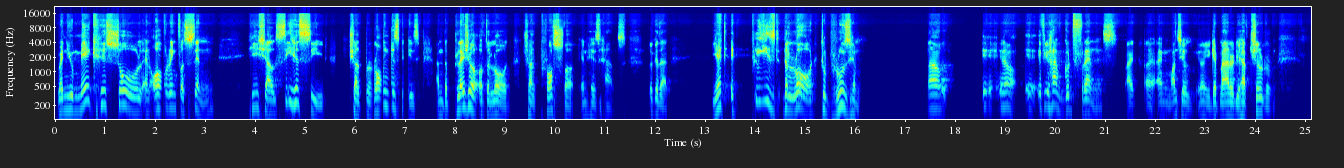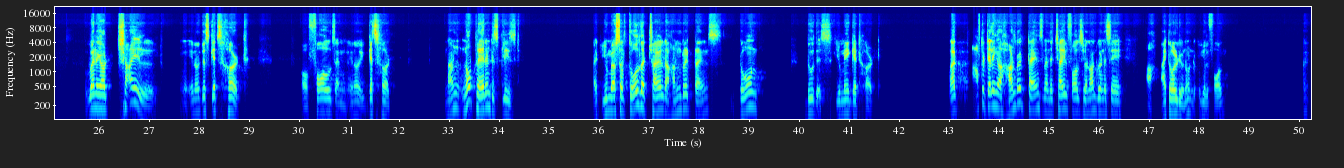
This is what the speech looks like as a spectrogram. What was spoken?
When you make his soul an offering for sin, he shall see his seed, shall prolong his days, and the pleasure of the Lord shall prosper in his hands. Look at that. Yet it pleased the Lord to bruise him. Now, you know, if you have good friends, right uh, and once you you know you get married you have children when your child you know just gets hurt or falls and you know it gets hurt none no parent is pleased. Right? You must have told that child a hundred times don't do this. You may get hurt. But after telling a hundred times when the child falls you're not going to say ah i told you no you'll fall.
